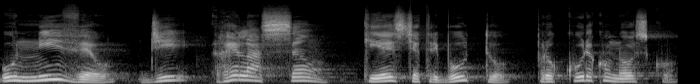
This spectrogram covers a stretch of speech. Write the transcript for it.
o nível de relação que este atributo procura conosco.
